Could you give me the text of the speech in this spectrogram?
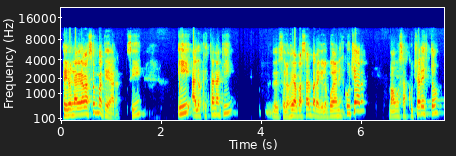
pero en la grabación va a quedar, ¿sí? Y a los que están aquí, se los voy a pasar para que lo puedan escuchar. Vamos a escuchar esto.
